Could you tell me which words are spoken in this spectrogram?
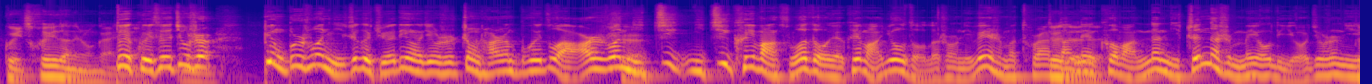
鬼催的那种感觉。对，鬼催就是，并不是说你这个决定就是正常人不会做，而是说你既你既可以往左走，也可以往右走的时候，你为什么突然到那刻往？那你真的是没有理由，就是你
